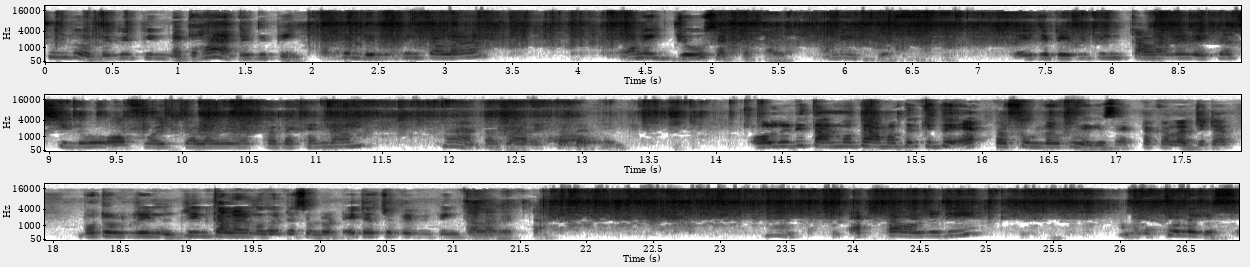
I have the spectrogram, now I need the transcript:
সুন্দর বেবি পিঙ্ক নাকি? হ্যাঁ বেবি পিঙ্ক একদম বেবি পিঙ্ক কালার অনেক জোস একটা কালার অনেক জোস। এই যে বেবি পিঙ্ক কালারের এটা ছিল অফ হোয়াইট কালারের একটা দেখাইলাম হ্যাঁ তারপর আরেকটা দেখাই। অলরেডি তার মধ্যে আমাদের কিন্তু একটা সোল্ড আউট হয়ে গেছে, একটা কালার যেটা বোটল গ্রিন গ্রিন কালারের মধ্যে ওটা সোল্ড আউট এটা হচ্ছে বেবি পিঙ্ক কালারেরটা একটা অলরেডি আমাদের চলে গেছে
